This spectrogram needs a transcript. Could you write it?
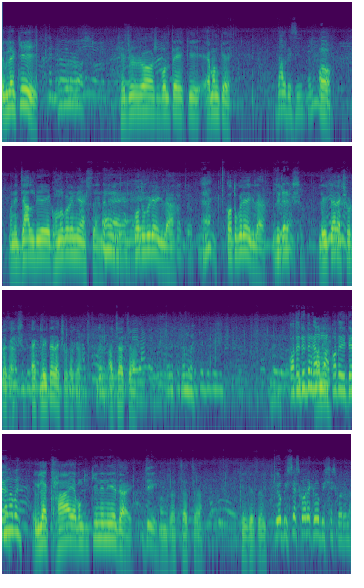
এগুলা কি? খেজুর রস বলতে কি এমন কে? জাল বেশি। ও মানে জাল দিয়ে ঘন করে নিয়ে আসছেন? কত করে এগুলা? হ্যাঁ? কত করে এগুলা? লিটার একশো। লিটার একশো টাকা এক লিটার একশো টাকা। আচ্ছা আচ্ছা। কত দিতেন খারাপ না কত দিতেন? এগুলা খায় এবং কি কিনে নিয়ে যায়? জি। আচ্ছা আচ্ছা ঠিক আছে। কেউ বিশ্বাস করে কেউ বিশ্বাস করে না।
